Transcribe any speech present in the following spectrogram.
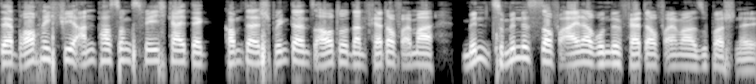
der braucht nicht viel Anpassungsfähigkeit, der kommt da, springt da ins Auto und dann fährt er auf einmal, zumindest auf einer Runde, fährt er auf einmal super schnell.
